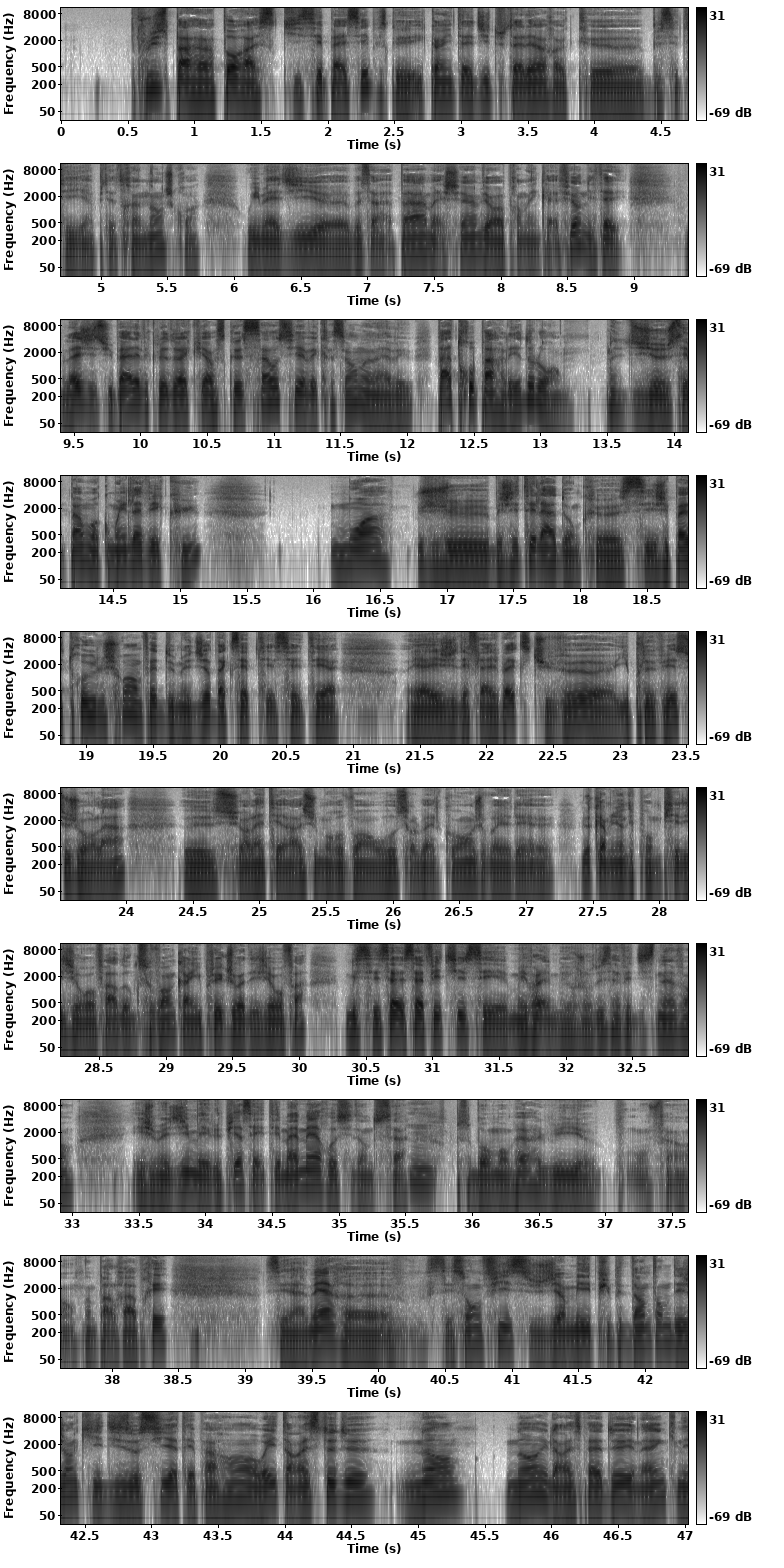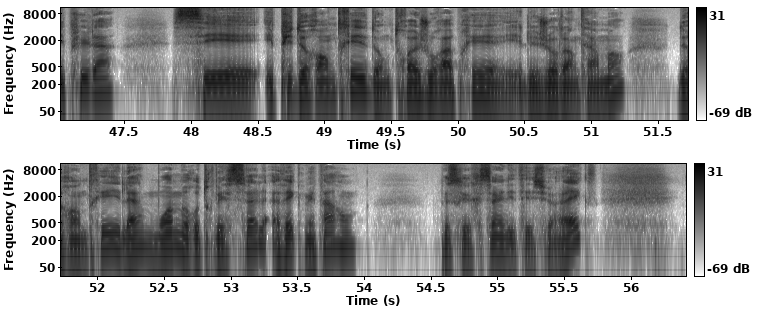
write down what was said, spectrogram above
plus par rapport à ce qui s'est passé, parce que quand il t'a dit tout à l'heure que bah, c'était il y a peut-être un an, je crois, où il m'a dit euh, bah, ça va pas, machin, viens on va prendre un café, on est allé. Là, j'y suis pas allé avec le dos à cuillère, parce que ça aussi, avec Christian, on n'en avait pas trop parlé de Laurent. Je sais pas moi comment il a vécu. Moi, j'étais là, donc euh, c'est j'ai pas trop eu le choix en fait de me dire d'accepter. C'était euh, j'ai des flashbacks si tu veux. euh, il pleuvait ce jour-là euh, sur la terrasse. Je me revois en haut sur le balcon. Je voyais le, le camion des pompiers, des gyrophares. Donc souvent quand il pleut que je vois des gyrophares, mais c'est ça, ça fait c'est mais voilà. Mais aujourd'hui ça fait 19 ans et je me dis mais le pire ça a été ma mère aussi dans tout ça. Mm. Parce que bon mon père lui, euh, enfin on en parlera après. C'est la mère, euh, c'est son fils. Je veux dire, mais puis d'entendre des gens qui disent aussi à tes parents, oui, t'en reste deux. Non, non, il en reste pas deux. Il y en a un qui n'est plus là. C'est et puis de rentrer donc trois jours après et le jour de l'enterrement, de rentrer et là, moi, me retrouver seul avec mes parents parce que Christian il était sur Aix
